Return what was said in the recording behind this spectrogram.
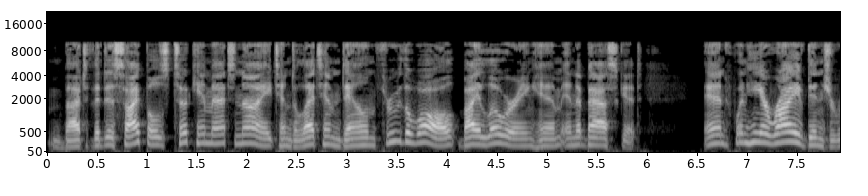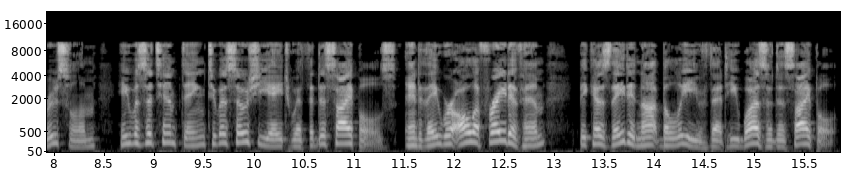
But the disciples took him at night and let him down through the wall by lowering him in a basket. And when he arrived in Jerusalem, he was attempting to associate with the disciples, and they were all afraid of him, because they did not believe that he was a disciple.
